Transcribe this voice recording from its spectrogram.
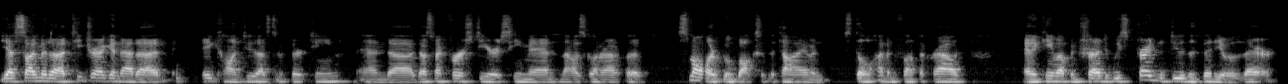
Yeah, so I met uh, T Dragon at uh, A-Kon 2013, and uh, that was my first year as He Man. I was going around with a smaller boombox at the time and still having fun with the crowd and it came up and tried to, we tried to do the video there,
